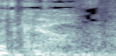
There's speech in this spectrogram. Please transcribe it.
Good girl.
